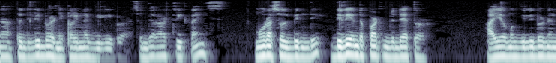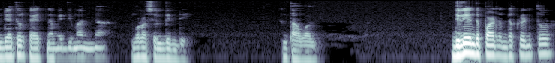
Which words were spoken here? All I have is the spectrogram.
na to deliver, hindi pa rin nag-deliver. So there are three kinds. Mura solvendi, delay on the part of the debtor ayaw mag-deliver ng debtor kahit na may demand na mura solvendi. Ang tawag. Delay on the part of the creditor,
